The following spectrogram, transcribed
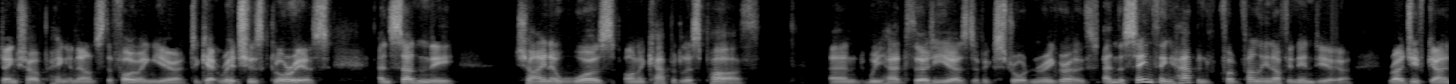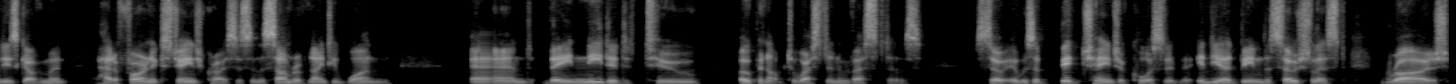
Deng Xiaoping announced the following year to get rich is glorious. And suddenly, China was on a capitalist path. And we had 30 years of extraordinary growth. And the same thing happened, funnily enough, in India. Rajiv Gandhi's government had a foreign exchange crisis in the summer of 91. And they needed to open up to Western investors. So it was a big change, of course. India had been the socialist Raj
